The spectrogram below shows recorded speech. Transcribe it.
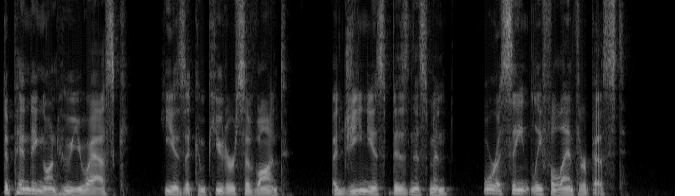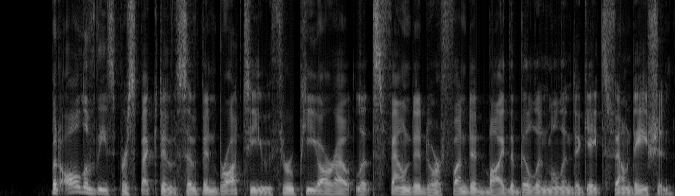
Depending on who you ask, he is a computer savant, a genius businessman, or a saintly philanthropist. But all of these perspectives have been brought to you through PR outlets founded or funded by the Bill and Melinda Gates Foundation.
